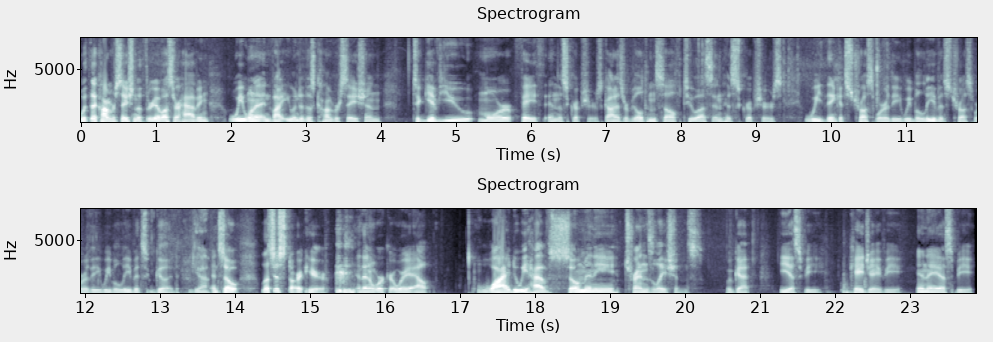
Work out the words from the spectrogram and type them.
with the conversation the three of us are having, we want to invite you into this conversation to give you more faith in the scriptures. God has revealed himself to us in his scriptures. We think it's trustworthy. We believe it's trustworthy. We believe it's good. Yeah. And so, let's just start here and then work our way out. Why do we have so many translations? We've got ESV, KJV, NASB,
